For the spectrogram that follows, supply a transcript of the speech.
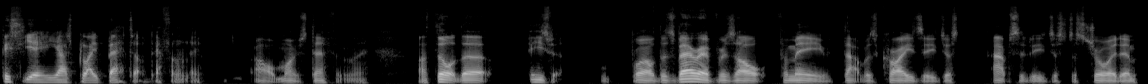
This year he has played better, definitely. Oh, most definitely. I thought that he's well, the Zverev result for me that was crazy. Just absolutely just destroyed him.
